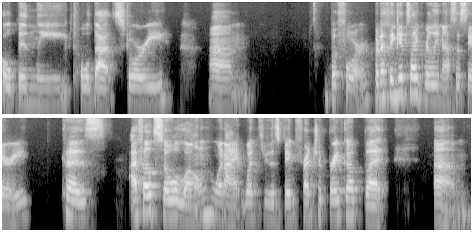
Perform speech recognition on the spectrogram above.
openly told that story um before but i think it's like really necessary because i felt so alone when i went through this big friendship breakup but um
